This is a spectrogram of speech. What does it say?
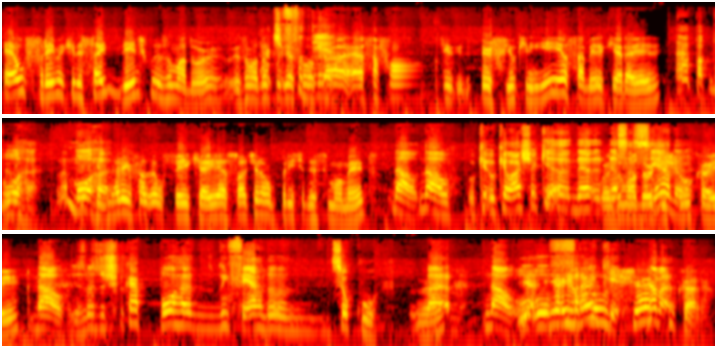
é o frame que ele está idêntico ao exumador. O exumador Ah, te podia colocar essa foto de perfil que ninguém ia saber que era ele. Ah, pra porra. Se Morra. quiserem fazer um fake aí, é só tirar um print desse momento. Não, não. O que, o que eu acho é que né, O nessa de cena. chuca aí. Não, o exumador de chuca é a porra do inferno do seu cu. Mas- não, o, E, o e rola um Frank. sexo, não, mas- cara.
